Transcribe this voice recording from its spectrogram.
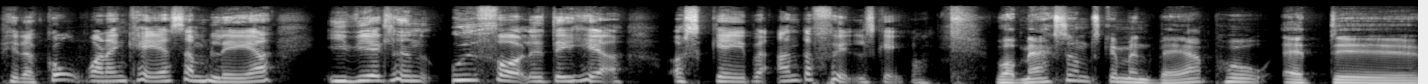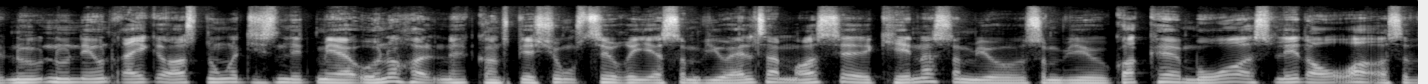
pædagog, hvordan kan jeg som lærer i virkeligheden udfolde det her og skabe andre fællesskaber? Hvor opmærksom skal man være på, at øh, nu, nu nævnte Rikke også nogle af de sådan lidt mere underholdende konspirationsteorier, som vi jo alle sammen også øh, kender, som, jo, som vi jo godt kan more os lidt over osv.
